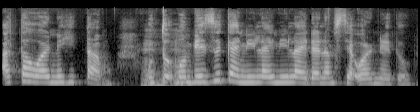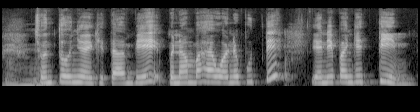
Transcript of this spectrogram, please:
atau warna hitam hmm. untuk membezakan nilai-nilai dalam setiap warna tu. Hmm. Contohnya kita ambil penambahan warna putih yang dipanggil tint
